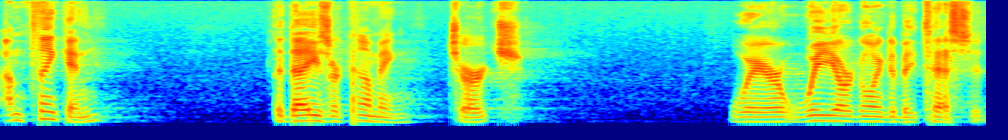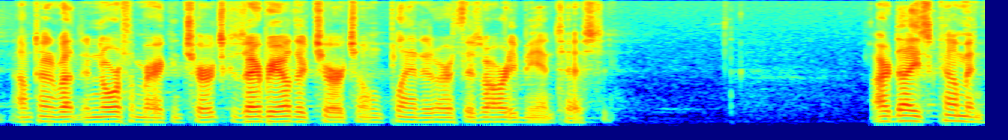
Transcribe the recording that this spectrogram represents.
I'm thinking the days are coming, church, where we are going to be tested. I'm talking about the North American church because every other church on planet Earth is already being tested. Our day's coming.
